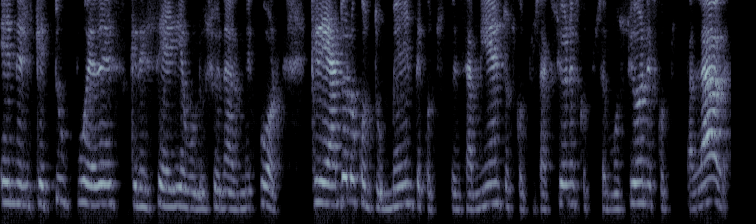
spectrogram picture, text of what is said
en el que tú puedes crecer y evolucionar mejor, creándolo con tu mente, con tus pensamientos, con tus acciones, con tus emociones, con tus palabras,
